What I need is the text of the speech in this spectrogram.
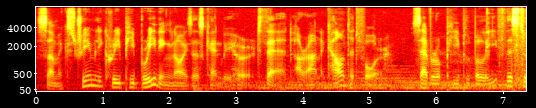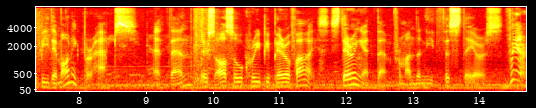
Some extremely creepy breathing noises can be heard that are unaccounted for. Several people believe this to be demonic perhaps. And then there's also a creepy pair of eyes staring at them from underneath the stairs. Where?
